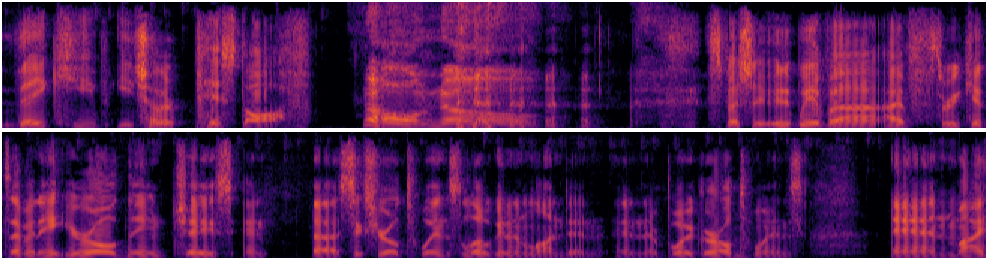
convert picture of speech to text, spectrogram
they keep each other pissed off. Oh no! Especially, we have uh, I have three kids. I have an eight-year-old named Chase and uh, six-year-old twins, Logan and London, and they're boy-girl Mhm. twins. And my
